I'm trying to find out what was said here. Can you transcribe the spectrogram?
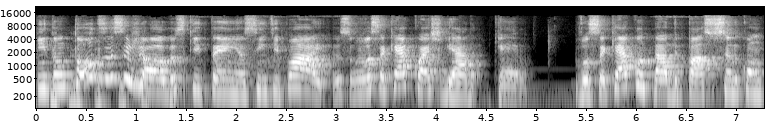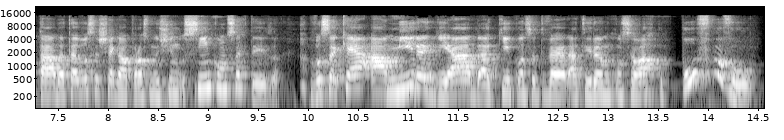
Então, todos esses jogos que tem, assim, tipo, ah, você quer a quest guiada? Quero. Você quer a quantidade de passos sendo contada até você chegar ao próximo destino? Sim, com certeza. Você quer a mira guiada aqui quando você estiver atirando com seu arco? Por favor.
